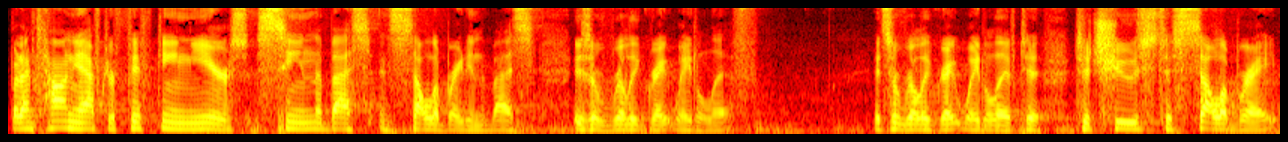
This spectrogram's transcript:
But I'm telling you, after 15 years, seeing the best and celebrating the best is a really great way to live. It's a really great way to live, to, to choose to celebrate,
